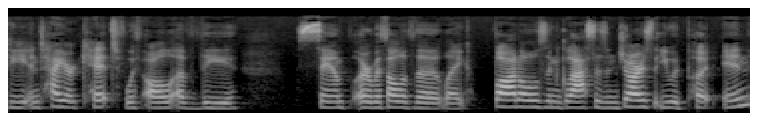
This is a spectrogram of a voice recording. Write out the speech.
the entire kit with all of the sample or with all of the like bottles and glasses and jars that you would put in,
